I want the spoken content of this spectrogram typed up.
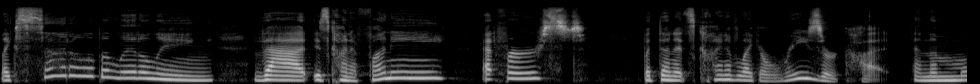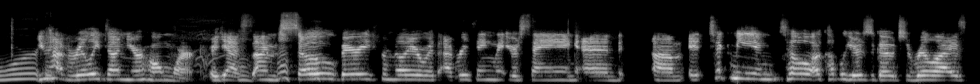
like subtle belittling that is kind of funny at first, but then it's kind of like a razor cut. And the more you have really done your homework. Yes, I'm so very familiar with everything that you're saying. And um, it took me until a couple years ago to realize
